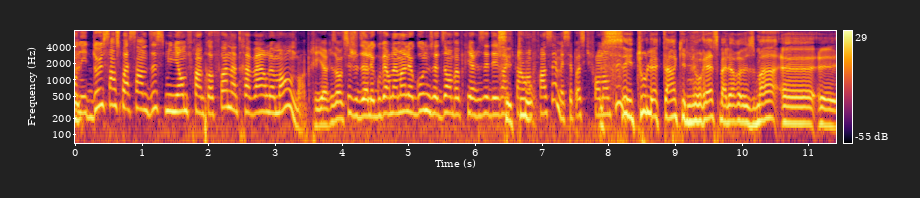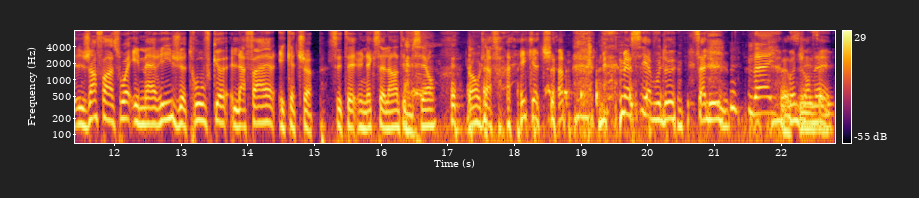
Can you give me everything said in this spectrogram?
on est 270 millions de francophones à travers le monde. Bon, priorisons, tu sais, je veux dire, le gouvernement Legault nous a dit on va prioriser des gens qui parlent en français, mais c'est pas ce qu'ils font non plus. C'est tout le temps qu'il nous reste, malheureusement. Euh, euh, Jean-François et Marie, je trouve que l'affaire est ketchup. C'était une excellente émission. Donc, l'affaire est ketchup. merci à vous deux. Salut. Bye. Bonne journée.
